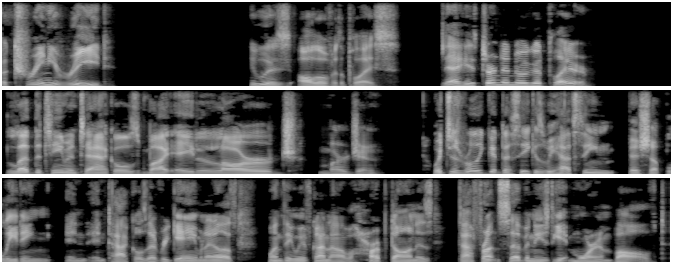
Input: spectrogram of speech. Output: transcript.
But Karene Reid, he was all over the place. yeah, he's turned into a good player. Led the team in tackles by a large margin. Which is really good to see because we have seen Bishop leading in, in tackles every game. And I know that's one thing we've kind of harped on is that front seven needs to get more involved.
